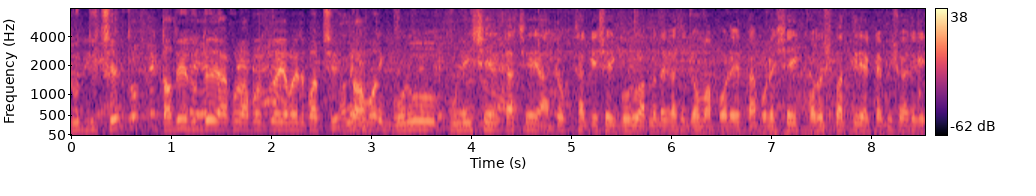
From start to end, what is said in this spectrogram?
দুধ দিচ্ছে। তাদেরই দুধে এখন আপাতত আমরা পাচ্ছি। গরু পুলিশের কাছে আটক থাকে সেই গরু আপনাদের কাছে জমা পড়ে। তারপরে সেই খরচপাতির একটা বিষয় থেকে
